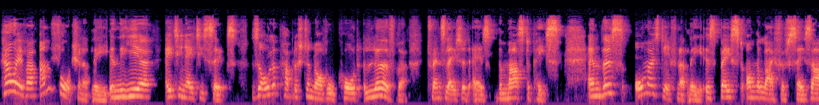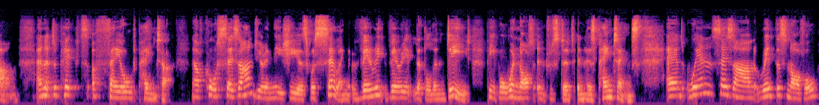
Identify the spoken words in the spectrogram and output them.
However, unfortunately, in the year 1886, Zola published a novel called L'Oeuvre, translated as The Masterpiece. And this almost definitely is based on the life of Cezanne, and it depicts a failed painter now, of course, Cezanne during these years was selling very, very little indeed. People were not interested in his paintings. And when Cezanne read this novel,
